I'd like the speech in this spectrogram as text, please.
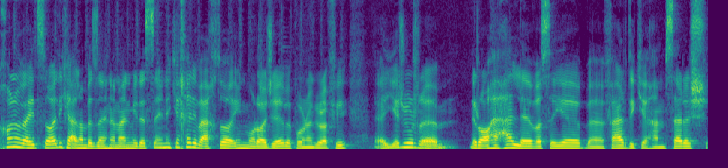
خانم وحید سوالی که الان به ذهن من می‌رسه اینه که خیلی وقتا این مراجعه به پورنوگرافی یه جور راه حل واسه فردی که همسرش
